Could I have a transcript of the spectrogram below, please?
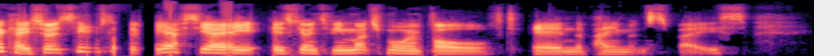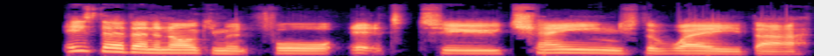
Okay, so it seems like the FCA is going to be much more involved in the payment space is there then an argument for it to change the way that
